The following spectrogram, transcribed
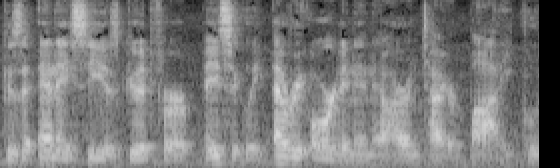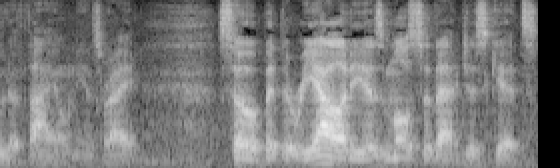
because NAC is good for basically every organ in our entire body. Glutathione is right. So, but the reality is most of that just gets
